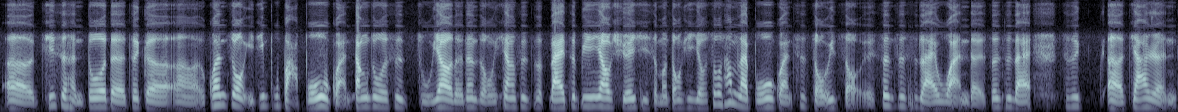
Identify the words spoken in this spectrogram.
呃，其实很多的这个呃观众已经不把博物馆当做是主要的那种，像是来这边要学习什么东西，有时候他们来博物馆是走一走，甚至是来玩的，甚至来。就是呃，家人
